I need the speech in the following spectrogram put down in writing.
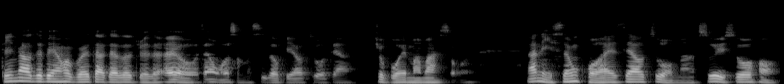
听到这边会不会大家都觉得，哎呦，这样我什么事都不要做，这样就不会妈妈手了？那你生活还是要做嘛，所以说哈，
